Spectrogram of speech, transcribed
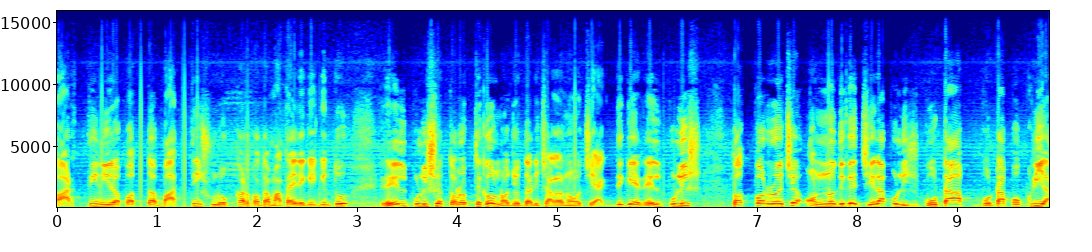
বাড়তি নিরাপত্তা, বাড়তি সুরক্ষার কথা মাথায় রেখে কিন্তু রেল পুলিশের তরফ থেকেও নজরদারি চালানো হচ্ছে। একদিকে রেল পুলিশ তৎপর রয়েছে, অন্যদিকে জেলা পুলিশ। গোটা গোটা প্রক্রিয়া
